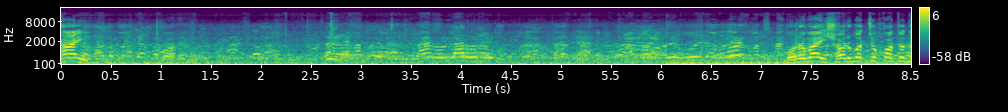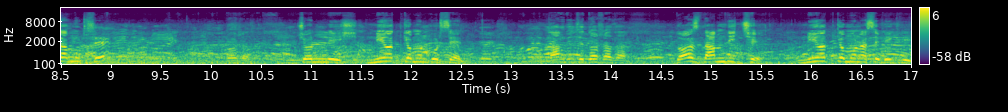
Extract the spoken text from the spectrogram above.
ভাই? বড় ভাই সর্বোচ্চ কত দাম উঠছে? চল্লিশ। নিয়ত কেমন করছেন? দাম দিচ্ছে দশ হাজার। দশ দাম দিচ্ছে। নিয়ত কেমন আছে বিক্রি?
